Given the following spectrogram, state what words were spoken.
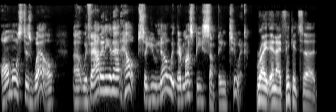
almost as well uh, without any of that help. So you know there must be something to it. Right, and I think it's a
